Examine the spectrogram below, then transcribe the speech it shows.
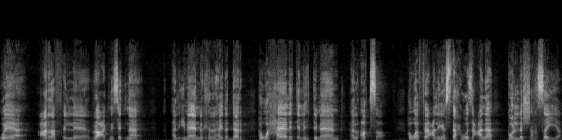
وعرف الراعي كنيستنا الإيمان من خلال هيدا الدرب هو حالة الاهتمام الأقصى. هو فعل يستحوذ على كل الشخصية.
